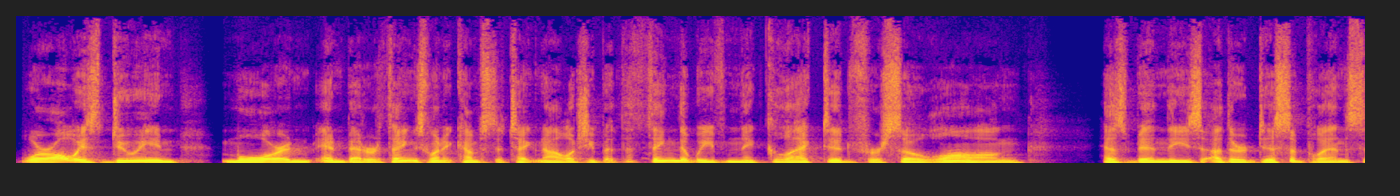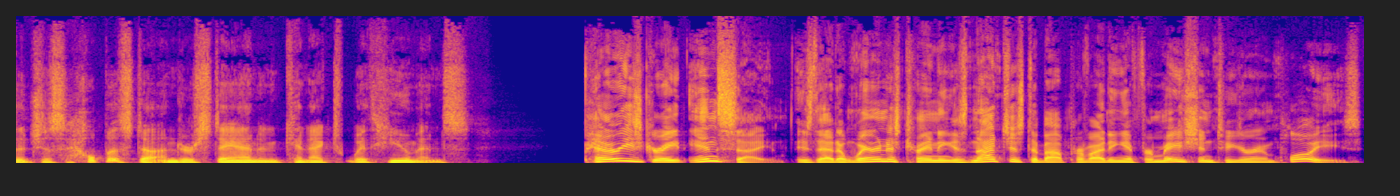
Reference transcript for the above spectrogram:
We're always doing more and, and, better things when it comes to technology, but the thing that we've neglected for so long has been these other disciplines that just help us to understand and connect with humans. Perry's great insight is that awareness training is not just about providing information to your employees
